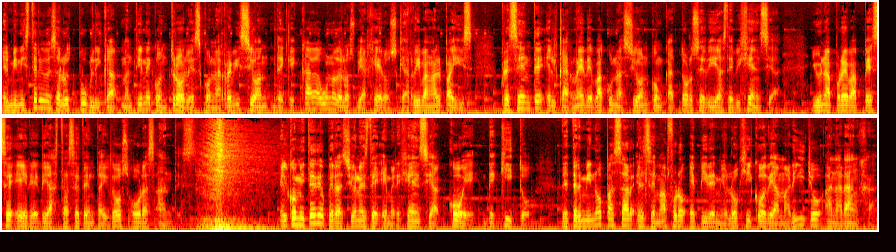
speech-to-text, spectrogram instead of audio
el Ministerio de Salud Pública mantiene controles con la revisión de que cada uno de los viajeros que arriban al país presente el carné de vacunación con 14 días de vigencia y una prueba PCR de hasta 72 horas antes. El Comité de Operaciones de Emergencia COE de Quito determinó pasar el semáforo epidemiológico de amarillo a naranja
